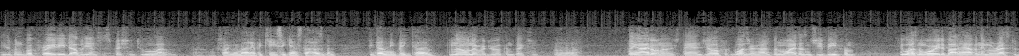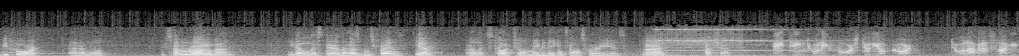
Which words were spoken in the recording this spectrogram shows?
he's been booked for ADW and suspicion 211. Well, looks like we might have a case against the husband. He done any big time? No, never drew a conviction. Yeah. Thing I don't understand, Joe, if it was her husband, why doesn't she beef him? She wasn't worried about having him arrested before. I don't know. There's something wrong about it. You got a list there of the husband's friends? Yeah. Well, let's talk to him. Maybe they can tell us where he is. All right. Hot shot. 1824 Studio Court, 211 and Sluggy.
